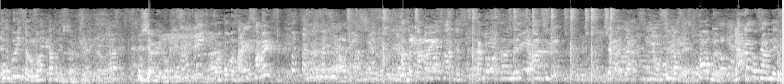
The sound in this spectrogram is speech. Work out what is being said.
コンクリート埋まったんでしたっけ押し上げのはい。寒い。あのザコバさんですザコバさんですあ次じゃあじゃあ次すみませんファーブ中野さんですス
